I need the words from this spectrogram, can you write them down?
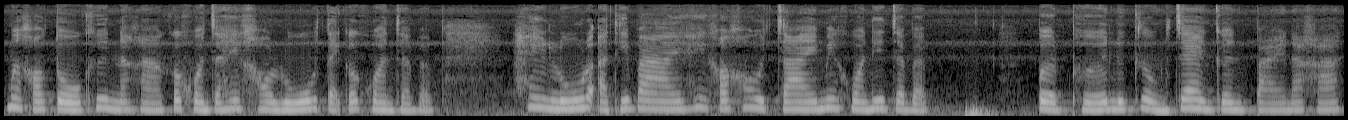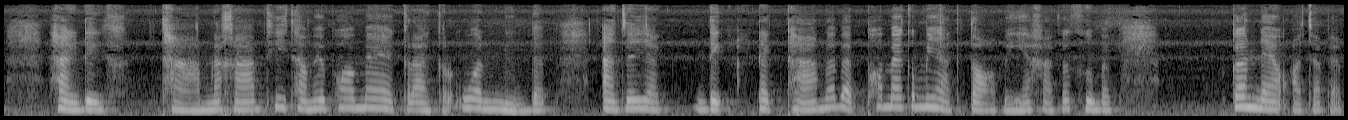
เมื่อเขาโตขึ้นนะคะ ก็ควรจะให้เขารู้แต่ก็ควรจะแบบ ให้รู้และอธิบายให้เขาเข้าใจไม่ควรที่จะแบบเปิดเผยหรือส่งแจ้งเกินไปนะคะ หากเด็กถามนะคะที่ทำให้พ่อแม่กระอักกระอ่วนหรือแบบอาจจะอยากเด็กเด็กถามแล้วแบบพ่อแม่ก็ไม่อยากตอบอย่างเงี้ยค่ะ ก็คือแบบก็แนวอาจจะแบบ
